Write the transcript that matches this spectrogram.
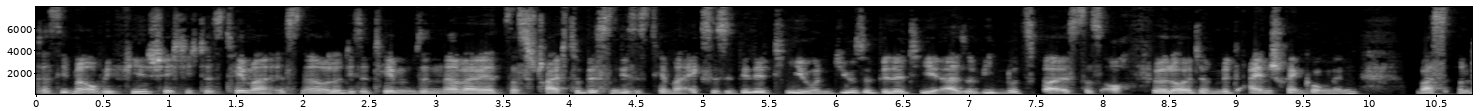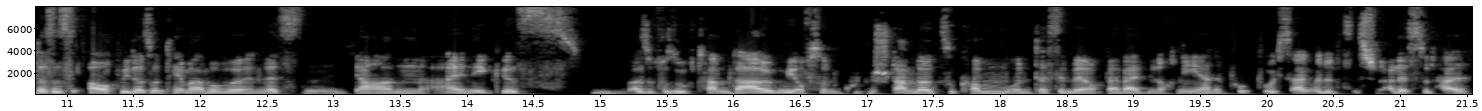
das sieht man auch, wie vielschichtig das Thema ist, ne? Oder diese Themen sind, ne? Weil jetzt das streift so ein bisschen dieses Thema Accessibility und Usability. Also wie nutzbar ist das auch für Leute mit Einschränkungen? Was, und das ist auch wieder so ein Thema, wo wir in den letzten Jahren einiges, also versucht haben, da irgendwie auf so einen guten Standard zu kommen. Und da sind wir auch bei weitem noch nie an einem Punkt, wo ich sagen würde, das ist schon alles total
